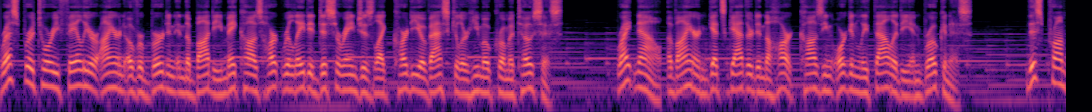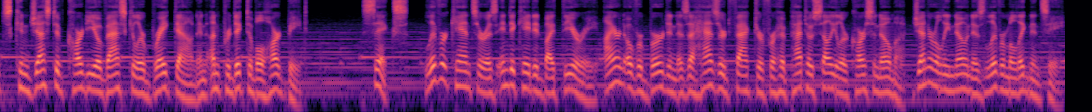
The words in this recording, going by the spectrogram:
Respiratory failure Iron overburden in the body may cause heart-related disarranges like cardiovascular hemochromatosis. Right now, of iron gets gathered in the heart causing organ lethality and brokenness. This prompts congestive cardiovascular breakdown and unpredictable heartbeat. 6. Liver cancer is indicated by theory, iron overburden is a hazard factor for hepatocellular carcinoma, generally known as liver malignancy.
